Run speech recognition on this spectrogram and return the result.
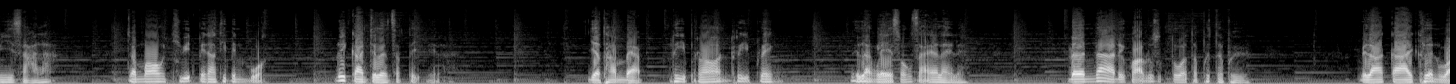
มีสาระ จะมองชีวิตไปทางที่เป็นบวก ด้วยการเจริญสตินี่แหละอย่าทำแบบรีบร้อนรีบเร่ง หรือลังเลสงสัยอะไรเลย เดินหน้าด้วยความรู้สึกตัวตะพึดตะพือ เวลากายเคลื่อนไหว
